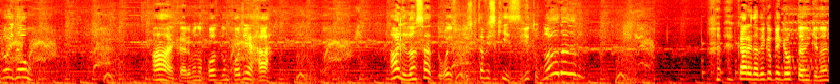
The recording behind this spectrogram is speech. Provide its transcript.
Doidão! Ai, caramba, não pode, não pode errar. Ah, ele lança dois, por isso que tava esquisito. Não, não, não. Cara, ainda bem que eu peguei o tanque, né?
